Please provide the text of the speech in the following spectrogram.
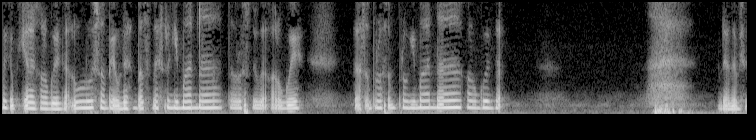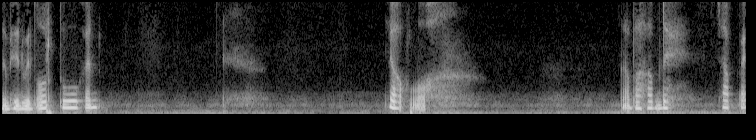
Gue kepikiran kalau gue nggak lulus sampai udah 4 semester gimana? Terus juga kalau gue nggak sempro-sempro gimana kalau gue nggak udah nggak bisa ngabisin duit ortu kan. Ya Allah. Gak paham deh. Capek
